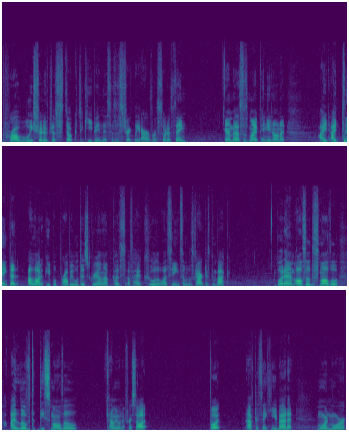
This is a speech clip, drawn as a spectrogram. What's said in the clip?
probably should have just stuck to keeping this as a strictly Arrowverse sort of thing. Um, but that's just my opinion on it. I I think that a lot of people probably will disagree on that because of how cool it was seeing some of those characters come back. But um, also the Smallville, I loved the Smallville cameo when I first saw it, but after thinking about it more and more,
